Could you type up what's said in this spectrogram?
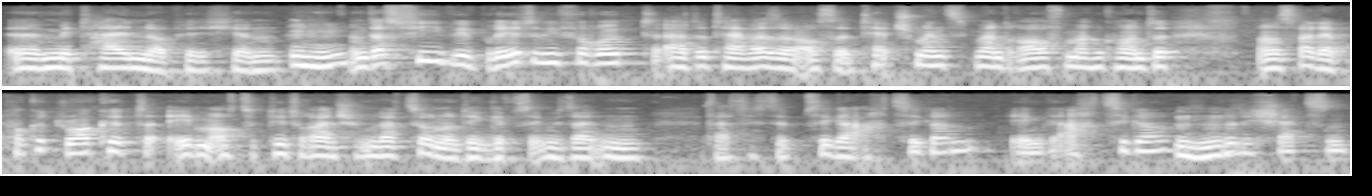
äh, Metallnöppelchen. Mhm. Und das Vieh vibrierte wie verrückt, Er hatte teilweise auch so Attachments, die man drauf machen konnte. Und das war der Pocket Rocket eben auch zur klitoralen Stimulation. Und den gibt es irgendwie seit den, weiß nicht, 70er, 80ern, irgendwie 80er, Mhm. würde ich schätzen.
